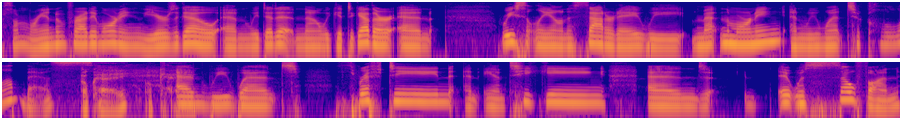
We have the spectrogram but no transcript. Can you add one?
some random Friday morning years ago, and we did it, and now we get together. And recently on a Saturday, we met in the morning, and we went to Columbus Okay. Okay. and we went thrifting and antiquing and it was so fun.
